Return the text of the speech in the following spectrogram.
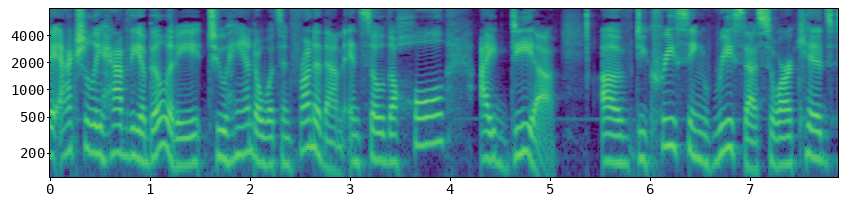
they actually have the ability to handle what's in front of them. And so the whole idea of decreasing recess so our kids,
